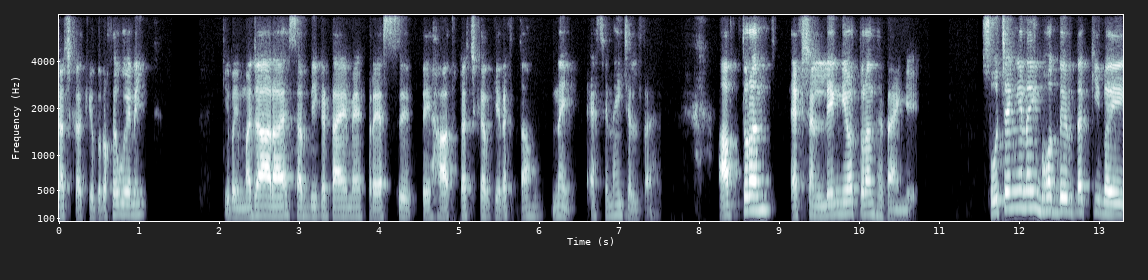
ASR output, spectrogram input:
टच करके तो रखे हुए नहीं कि भाई मज़ा आ रहा है, सर्दी का टाइम है प्रेस से पे हाथ टच करके रखता हूँ। नहीं, ऐसे नहीं चलता है। आप तुरंत एक्शन लेंगे और तुरंत हटाएँगे। सोचेंगे नहीं बहुत देर तक कि भाई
